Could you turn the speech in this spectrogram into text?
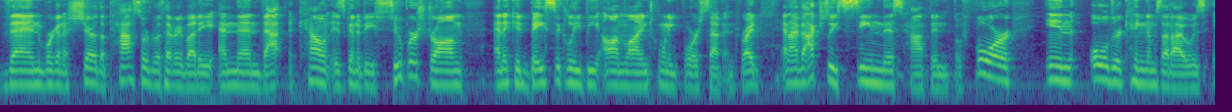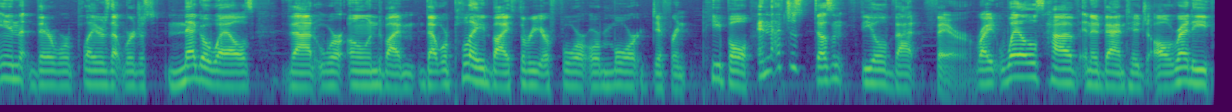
then we're going to share the password with everybody and then that account is going to be super strong and it could basically be online 24 7 right? And I've actually seen this happen before in older kingdoms that I was in. There were players that were just mega whales that were owned by that were played by three or four or more different people and that just doesn't feel that fair right? Whales have an advantage already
